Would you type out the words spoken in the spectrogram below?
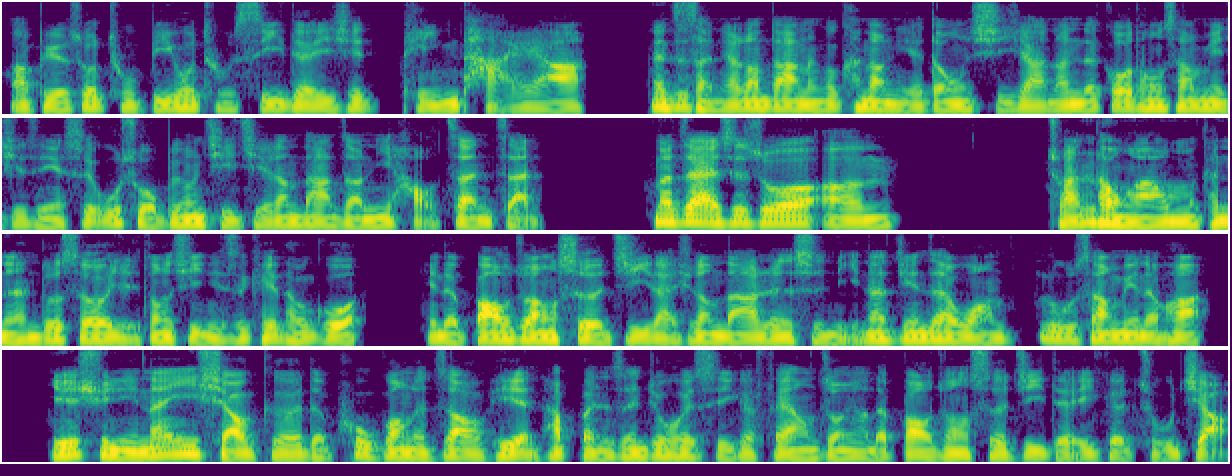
啊，比如说 to B 或 to C 的一些平台啊。那至少你要让大家能够看到你的东西啊。那你在沟通上面其实也是无所不用其极，让大家知道你好赞赞。那再来是说，嗯。传统啊，我们可能很多时候有些东西你是可以透过你的包装设计来去让大家认识你。那今天在网络上面的话，也许你那一小格的曝光的照片，它本身就会是一个非常重要的包装设计的一个主角。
